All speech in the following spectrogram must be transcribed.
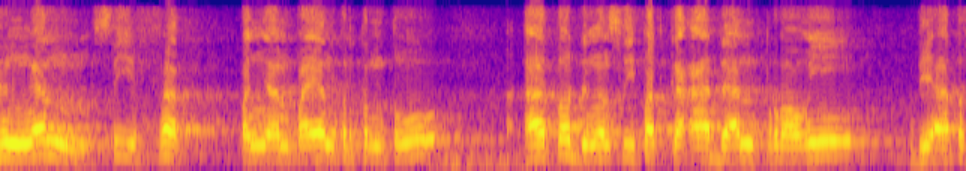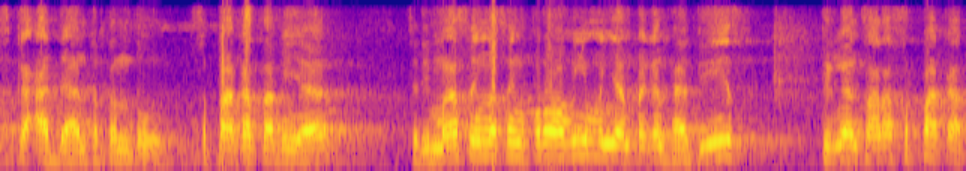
dengan sifat penyampaian tertentu atau dengan sifat keadaan perawi di atas keadaan tertentu. Sepakat tapi ya. Jadi masing-masing perawi menyampaikan hadis dengan cara sepakat.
